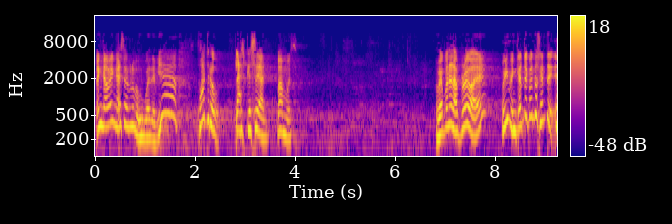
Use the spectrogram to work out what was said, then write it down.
Venga, venga, ese grupo. Madre mía, cuatro, las que sean. Vamos. Lo voy a poner a prueba, ¿eh? Uy, me encanta cuánta gente.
